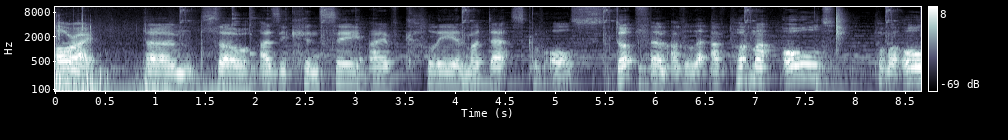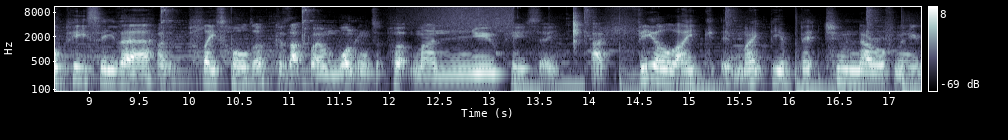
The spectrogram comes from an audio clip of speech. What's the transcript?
Alright, um, so as you can see, I've cleared my desk of all stuff. Um, I've, I've put my old put my old PC there as a placeholder because that's where I'm wanting to put my new PC. I feel like it might be a bit too narrow for my new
